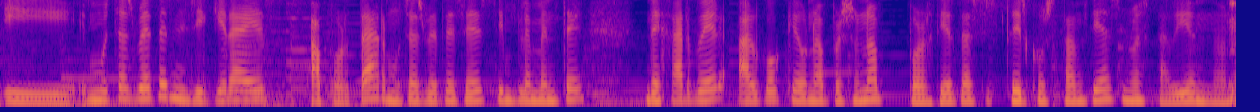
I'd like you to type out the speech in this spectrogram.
Y muchas veces ni siquiera es aportar, muchas veces es simplemente dejar ver algo que una persona por ciertas circunstancias no está viendo, ¿no?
